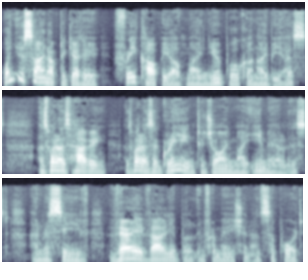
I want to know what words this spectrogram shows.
When you sign up to get a free copy of my new book on IBS, as well as having as well as agreeing to join my email list and receive very valuable information and support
